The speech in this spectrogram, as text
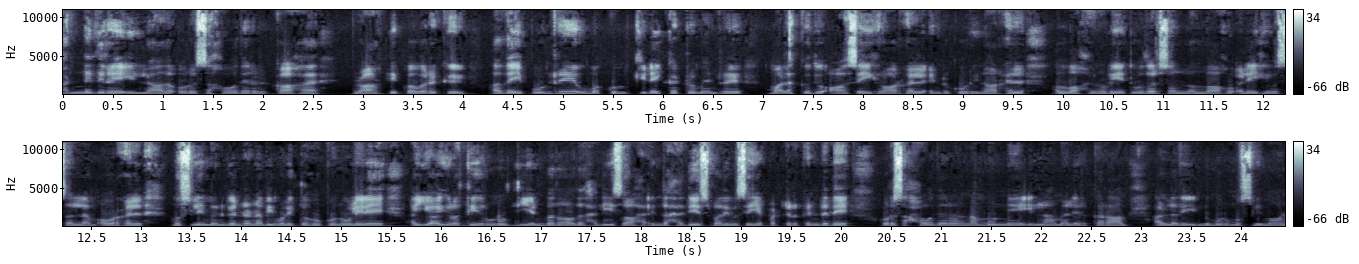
கண்ணெதிரே இல்லாத ஒரு சகோதரருக்காக பிரார்த்திப்பவருக்கு அதை போன்றே உமக்கும் கிடைக்கட்டும் என்று மலக்கு துஆ செய்கிறார்கள் என்று கூறினார்கள். அல்லாஹினுடைய தூதர் ஸல்லல்லாஹு அலேஹி வசல்லம் அவர்கள் முஸ்லிம் என்கின்ற நபிமொழி தொகுப்பு நூலிலே ஐயாயிரத்தி இருநூத்தி எண்பதாவது ஹதீஸாக இந்த ஹதீஸ் பதிவு செய்யப்பட்டிருக்கின்றது. ஒரு சகோதரர் நம்முன்னே இல்லாமல் இருக்கலாம் அல்லது இன்னும் ஒரு முஸ்லிமான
